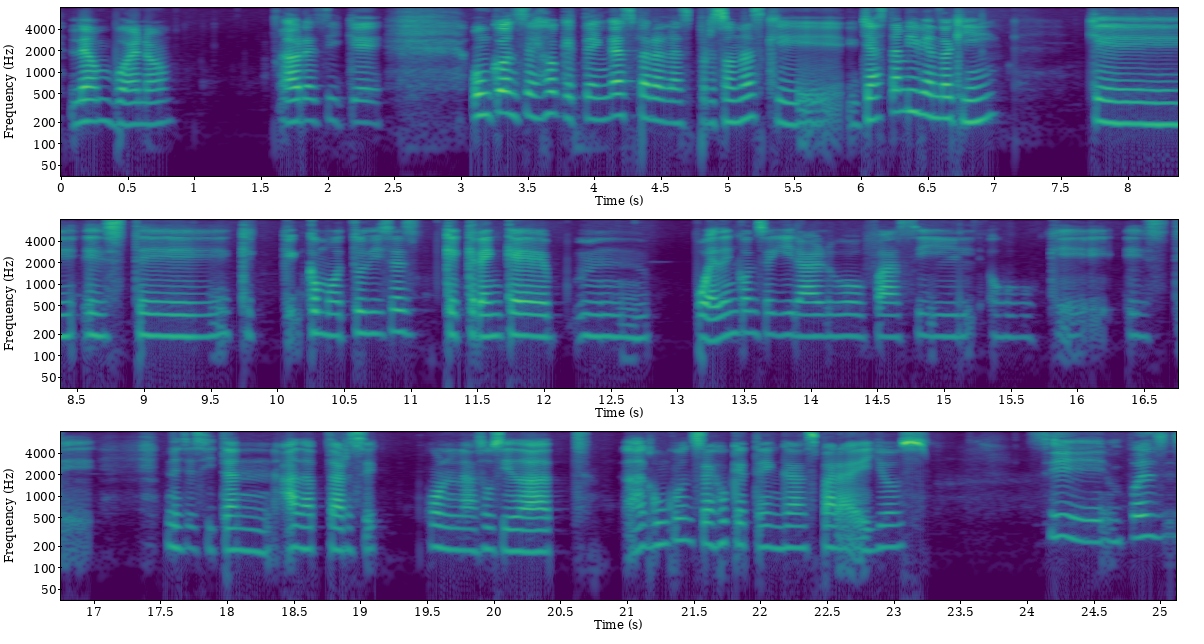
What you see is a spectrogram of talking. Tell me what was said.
León, bueno, ahora sí que un consejo que tengas para las personas que ya están viviendo aquí, que, este, que, que como tú dices, que creen que mm, pueden conseguir algo fácil o que este, necesitan adaptarse con la sociedad. ¿Algún consejo que tengas para ellos? Sí, pues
